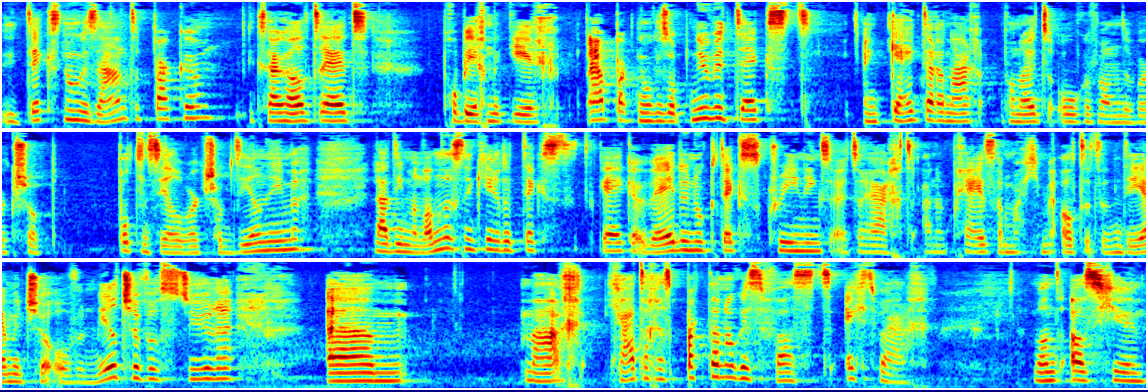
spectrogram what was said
je tekst nog eens aan te pakken. Ik zeg altijd, probeer een keer, ja, pak nog eens opnieuw je tekst en kijk daarnaar vanuit de ogen van de workshop, potentieel workshop deelnemer. Laat iemand anders een keer de tekst kijken. Wij doen ook tekstscreenings, uiteraard aan een prijs. Daar mag je me altijd een DM'tje of een mailtje versturen. Um, maar ga er eens, pak dat nog eens vast, echt waar. Want als je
